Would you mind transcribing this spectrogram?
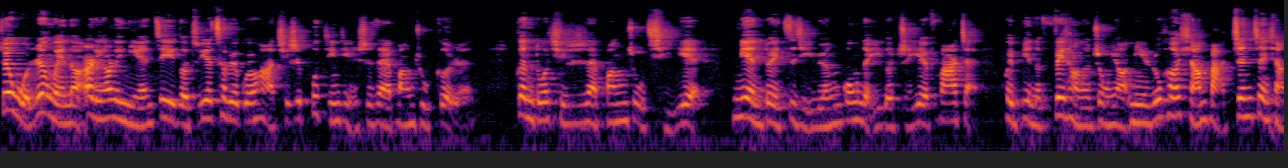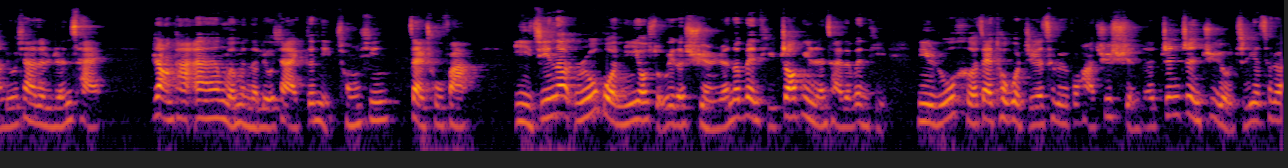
所以我认为呢，二零二零年这个职业策略规划其实不仅仅是在帮助个人，更多其实是在帮助企业面对自己员工的一个职业发展。会变得非常的重要。你如何想把真正想留下来的人才，让他安安稳稳的留下来，跟你重新再出发？以及呢，如果你有所谓的选人的问题、招聘人才的问题，你如何再透过职业策略规划去选择真正具有职业策略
